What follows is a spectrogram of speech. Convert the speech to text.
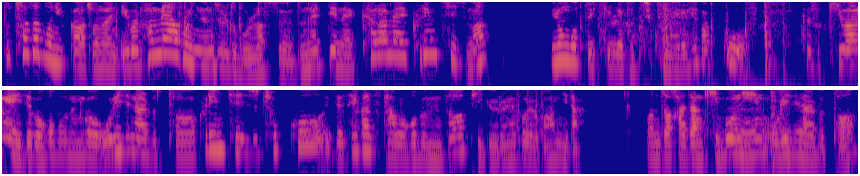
또 찾아보니까 저는 이걸 판매하고 있는 줄도 몰랐어요. 눈에 띄네 캐러멜 크림치즈 맛? 이런 것도 있길래 같이 구매를 해봤고 그래서 기왕에 이제 먹어보는 거 오리지널부터 크림치즈, 초코 이제 세 가지 다 먹어보면서 비교를 해보려고 합니다. 먼저 가장 기본인 오리지널부터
